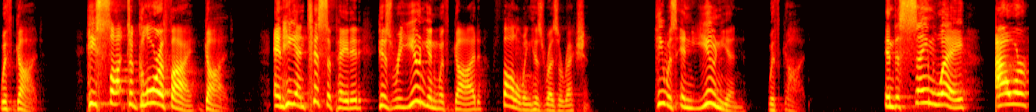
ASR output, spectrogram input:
with God. He sought to glorify God. And he anticipated his reunion with God following his resurrection. He was in union with God. In the same way, our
